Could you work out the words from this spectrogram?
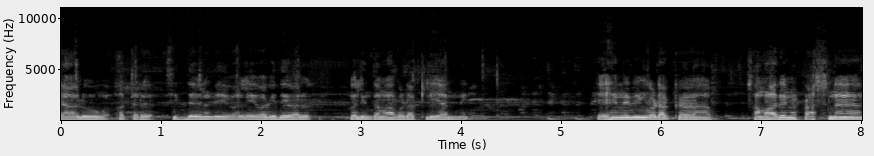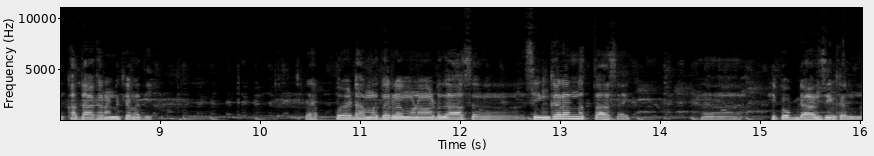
යාලු අතර සිද්ධ වෙන දේවල්. ඒවගේ දේවල් වලින් තමා ගොඩක් ලියන්නේ. එහිනදින් ගොඩක් සමාධන ප්‍රශ්න කතා කරන්න කැමති රැප්පට අමතර මොනවට ආස සිං කරන්නත් ආසයි. හිපොප් ඩාන්සිං කරන්න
